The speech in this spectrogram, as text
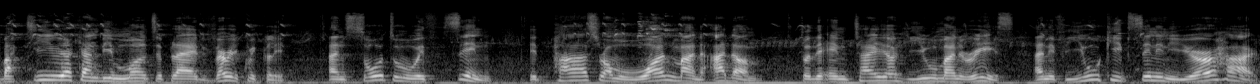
bacteria can be multiplied very quickly and so too with sin. It passed from one man, Adam, to the entire human race. And if you keep sin in your heart,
